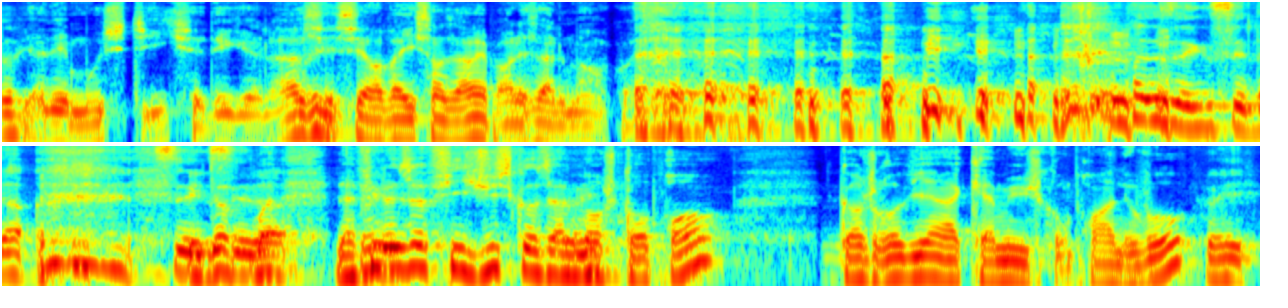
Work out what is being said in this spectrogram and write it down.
il y a des moustiques, c'est dégueulasse, et c'est envahi sans arrêt par les Allemands. Quoi. Ah, c'est excellent. Et donc, moi, la philosophie jusqu'aux Allemands, je comprends. Quand je reviens à Camus, je comprends à nouveau. Oui.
